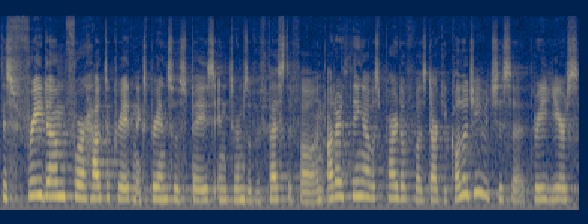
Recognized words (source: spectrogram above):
this freedom for how to create an experiential space in terms of a festival. Another thing I was part of was Dark Ecology, which is a three years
